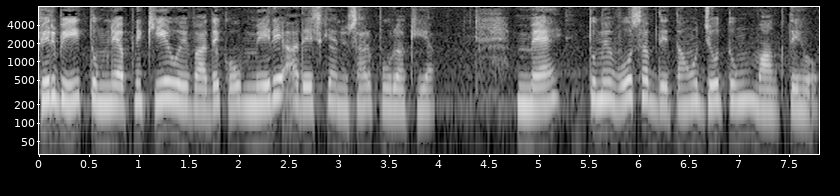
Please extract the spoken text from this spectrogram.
फिर भी तुमने अपने किए हुए वादे को मेरे आदेश के अनुसार पूरा किया। मैं तुम्हें वो सब देता हूँ जो तुम मांगते हो।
